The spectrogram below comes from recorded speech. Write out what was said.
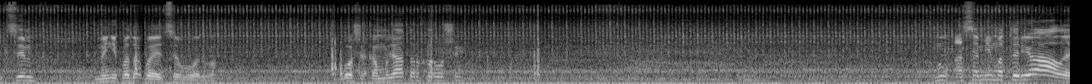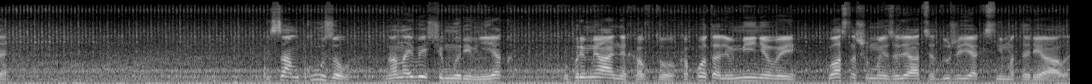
І цим мені подобається Volvo. Bosch акумулятор хороший. Ну, а самі матеріали і сам кузов на найвищому рівні, як у преміальних авто. Капот алюмінієвий, класна шумоізоляція, дуже якісні матеріали.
